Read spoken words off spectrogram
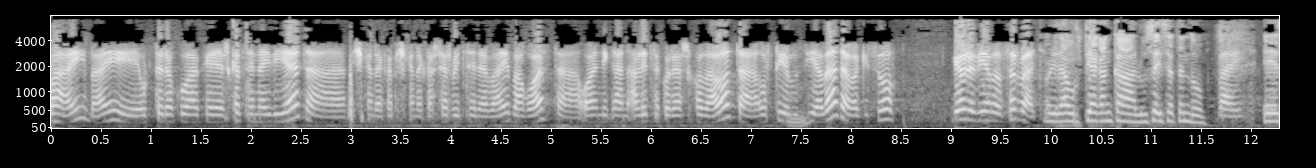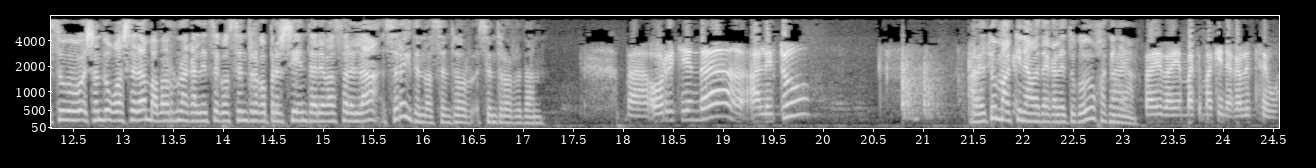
Bai, bai, urterokoak eskatzen nahi dira, eta pixkanaka, pixkanaka zerbitzene bai, bagoaz, eta oa indikan aletzeko ere asko dago, eta urti luzia da, eta bakizu, gehore bierdo zerbait. Hori da, urtiak hanka luza izaten du. Bai, E, zu esan dugu azeran, babarrunak aldetzeko zentroko presidenta ere bazarela, zer egiten da zentro, zentro horretan? ba, horri da, aletu, Aletu makina batek aletuko du, jakina. bai, bai, mak makina galetzeu.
